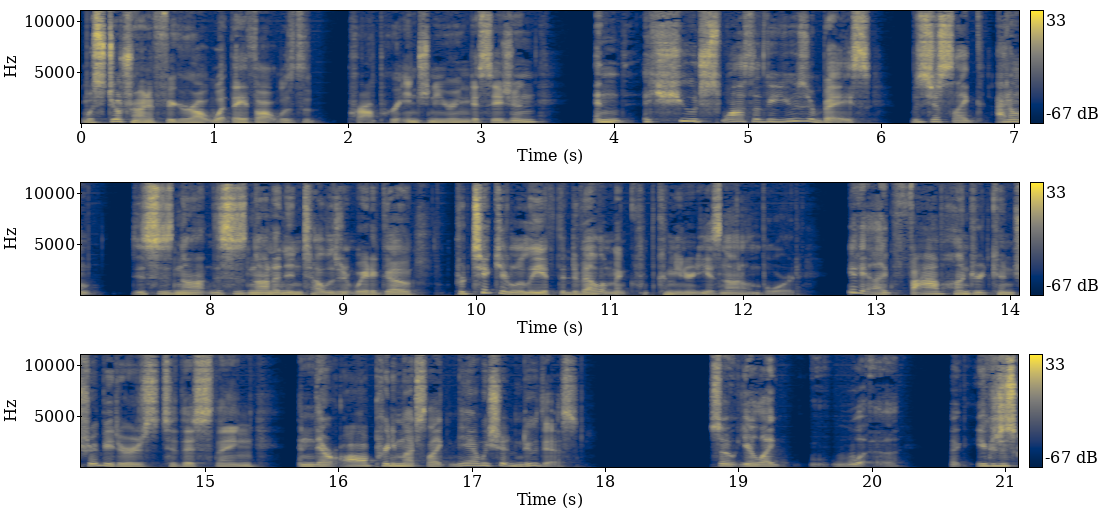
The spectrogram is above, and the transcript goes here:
was still trying to figure out what they thought was the proper engineering decision. And a huge swath of the user base was just like, I don't, this is not, this is not an intelligent way to go, particularly if the development community is not on board. You get like 500 contributors to this thing, and they're all pretty much like, yeah, we shouldn't do this. So you're like, what? Like, you're just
